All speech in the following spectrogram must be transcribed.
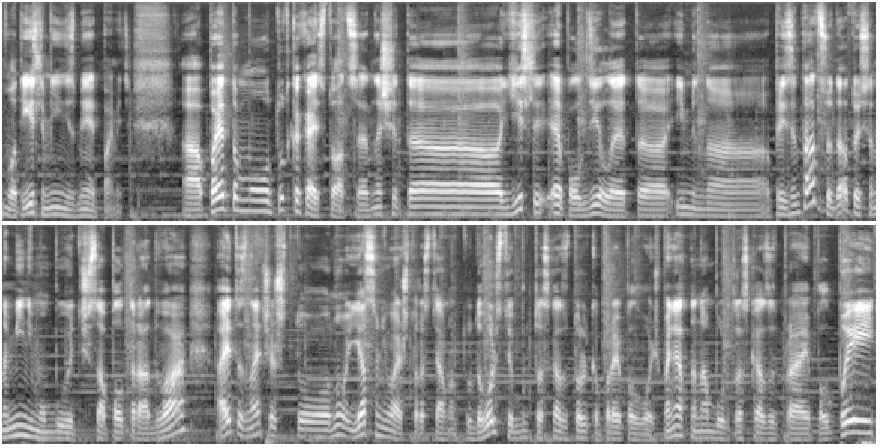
Вот, если мне не изменяет память. А, поэтому тут какая ситуация? Значит, э, если Apple делает э, именно презентацию, да, то есть она минимум будет часа полтора-два, а это значит, что, ну, я сомневаюсь, что растянут удовольствие, будут рассказывать только про Apple Watch. Понятно, нам будут рассказывать про Apple Pay,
